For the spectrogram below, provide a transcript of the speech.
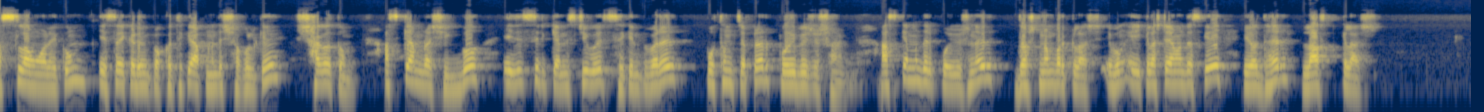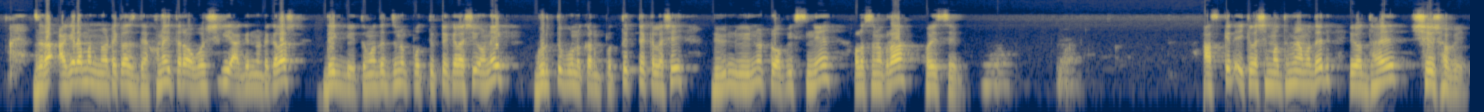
আসসালামু আলাইকুম, এসআই একাডেমির পক্ষ থেকে আপনাদের সকলকে স্বাগতম। আজকে আমরা শিখব এইচএসসির কেমিস্ট্রি বইয়ের সেকেন্ড পেপারের প্রথম চ্যাপ্টার পরিবেশন। আজকে আমাদের পরিবেশনের দশ নম্বর ক্লাস এবং এই ক্লাসটাই আমাদের আজকে এই অধ্যায়ের লাস্ট ক্লাস যারা আগের আমার নটা ক্লাস দেখো নাই, তারা অবশ্যই আগের নটা ক্লাস দেখবে। তোমাদের জন্য প্রত্যেকটা ক্লাসই অনেক গুরুত্বপূর্ণ, কারণ প্রত্যেকটা ক্লাসে বিভিন্ন বিভিন্ন টপিকস নিয়ে আলোচনা করা হয়েছে। আজকের এই ক্লাসের মাধ্যমে আমাদের এই অধ্যায় শেষ হবে।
